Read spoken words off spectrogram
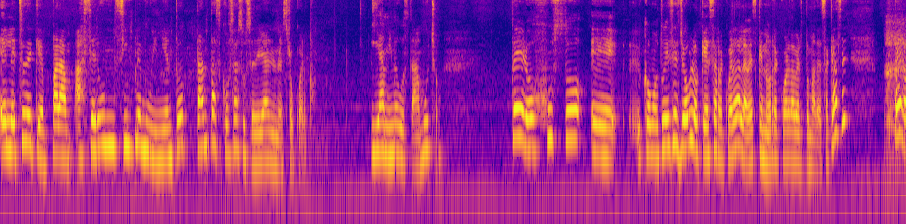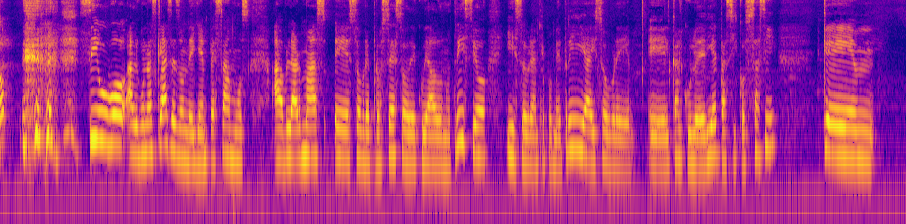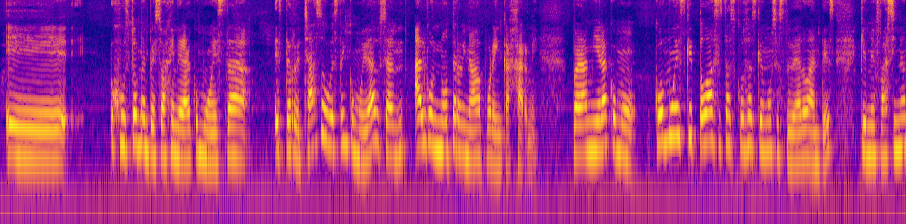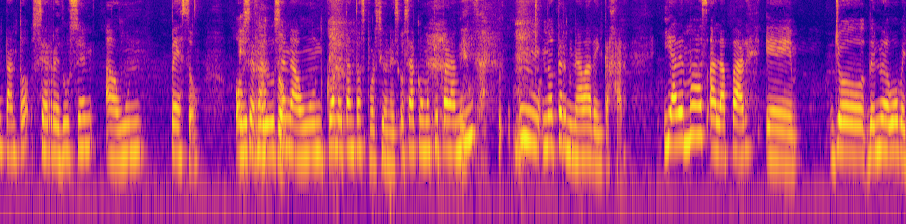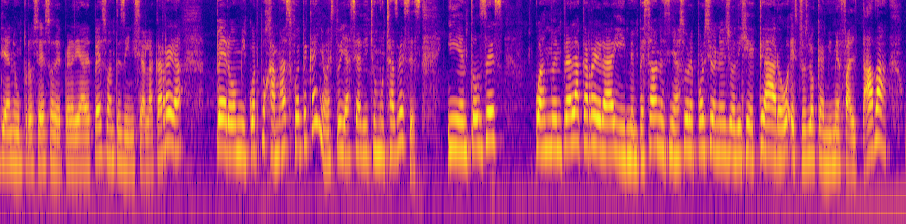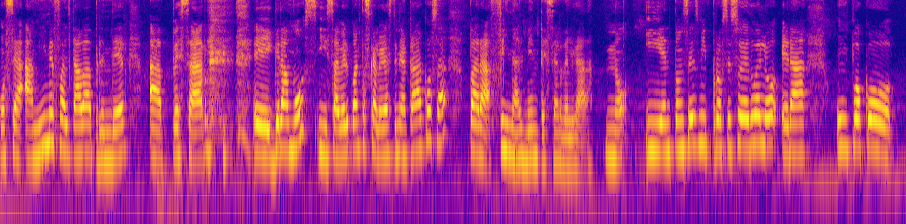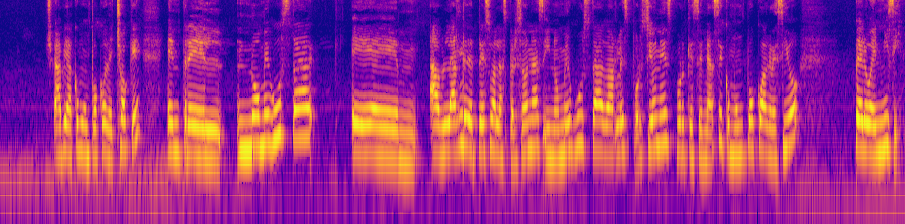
el hecho de que para hacer un simple movimiento tantas cosas sucedieran en nuestro cuerpo. Y a mí me gustaba mucho. Pero justo, eh, como tú dices, yo bloqueé ese recuerdo a la vez que no recuerdo haber tomado esa clase. Pero sí hubo algunas clases donde ya empezamos a hablar más eh, sobre proceso de cuidado nutricio y sobre antropometría y sobre eh, el cálculo de dietas y cosas así, que mm, eh, justo me empezó a generar como esta, este rechazo o esta incomodidad, o sea, algo no terminaba por encajarme. Para mí era como, ¿cómo es que todas estas cosas que hemos estudiado antes, que me fascinan tanto, se reducen a un peso? O se reducen a un come tantas porciones. O sea, como que para mí mm, no terminaba de encajar. Y además, a la par, eh, yo de nuevo venía en un proceso de pérdida de peso antes de iniciar la carrera, pero mi cuerpo jamás fue pequeño, esto ya se ha dicho muchas veces. Y entonces, cuando entré a la carrera y me empezaban a enseñar sobre porciones, yo dije, claro, esto es lo que a mí me faltaba. O sea, a mí me faltaba aprender a pesar eh, gramos y saber cuántas calorías tenía cada cosa para finalmente ser delgada, ¿no? Y entonces mi proceso de duelo era un poco había como un poco de choque entre el no me gusta eh, hablarle de peso a las personas y no me gusta darles porciones porque se me hace como un poco agresivo, pero en mí sí,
